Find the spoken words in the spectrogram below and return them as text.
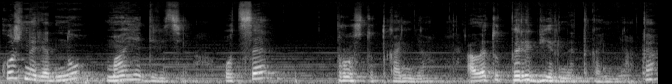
Кожне рядно має, дивіться, оце просто ткання, але тут перебірне ткання, так?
